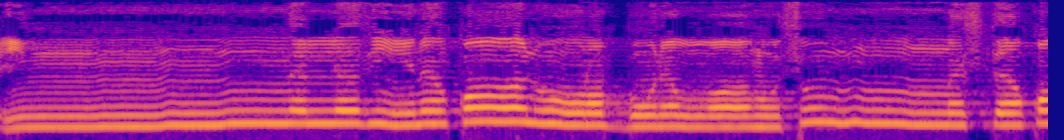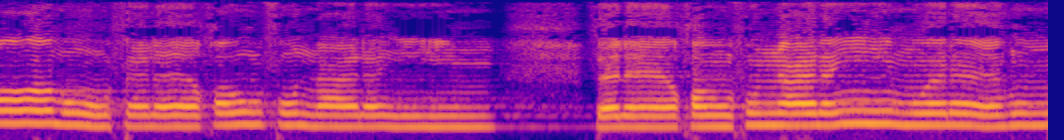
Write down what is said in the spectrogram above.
إن الذين قالوا ربنا الله ثم استقاموا فلا خوف عليهم فلا خوف عليهم ولا هم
